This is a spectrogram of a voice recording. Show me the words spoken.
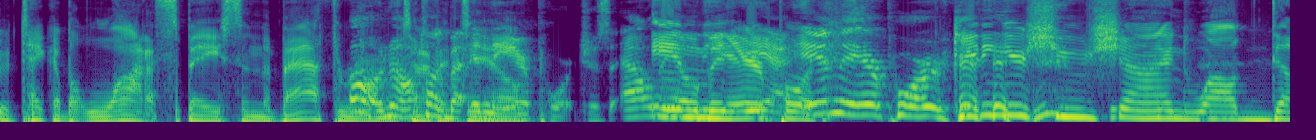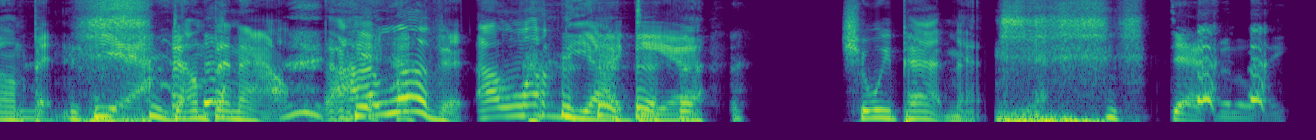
You know, it would take up a lot of space in the bathroom. Oh no, I'm talking of about in the airport. Just out in, In the, the airport. Yeah, in the airport. Getting your shoes shined while dumping. Yeah. dumping out. I love it. I love the idea. Should we patent it? Definitely.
